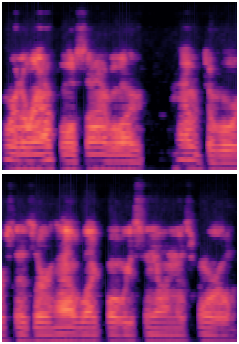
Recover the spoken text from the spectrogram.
where the raffle side will like, have divorces or have like what we see on this world.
